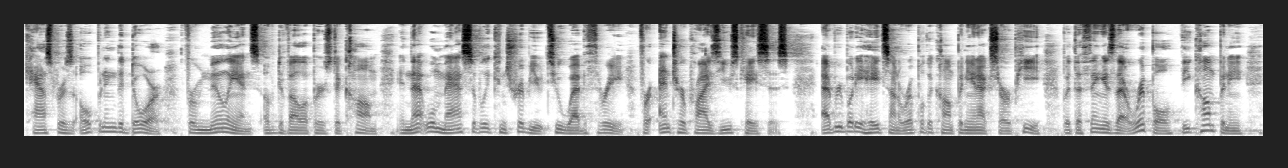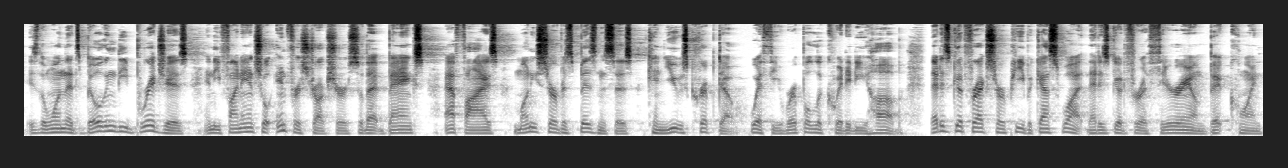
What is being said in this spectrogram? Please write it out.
Casper is opening the door for millions of developers to come, and that will massively contribute to Web3 for enterprise use cases. Everybody hates on Ripple the company and XRP, but the thing is that Ripple, the company, is the one that's building the bridges and the financial infrastructure so that banks, FIs, money service businesses can use crypto with the Ripple Liquidity Hub. That is good for XRP, but guess what? That is good for Ethereum, Bitcoin,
